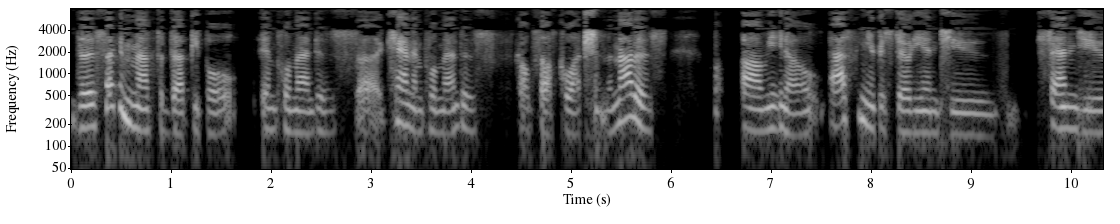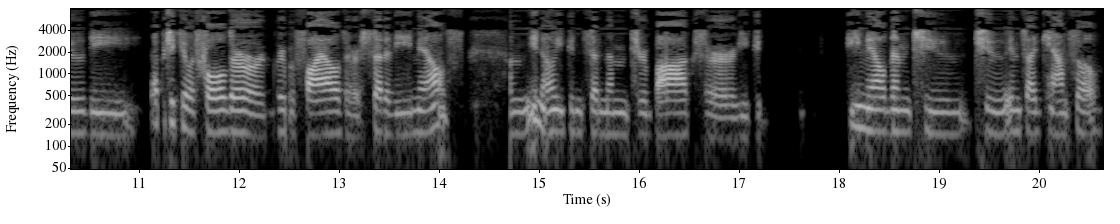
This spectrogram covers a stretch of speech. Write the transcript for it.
The second method that people implement is uh, can implement is called self collection, and that is, um, you know, asking your custodian to send you the a particular folder or group of files or a set of emails. Um, you know, you can send them through Box or you could email them to to inside counsel.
